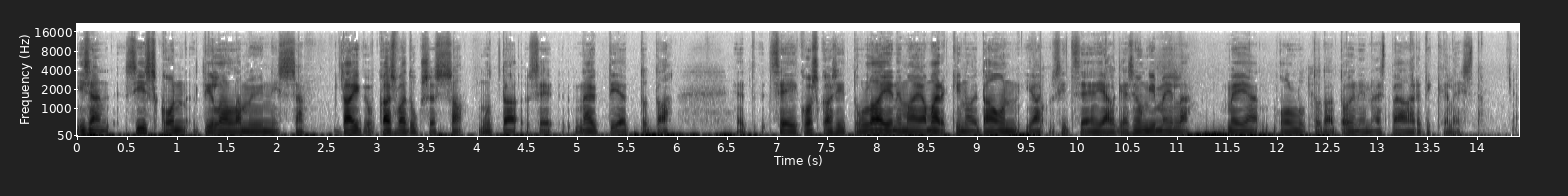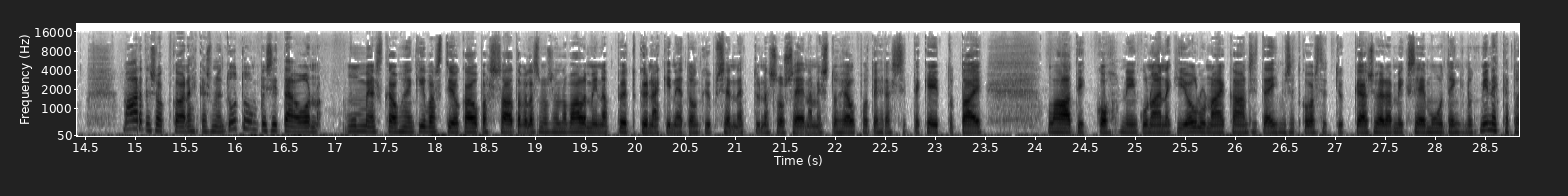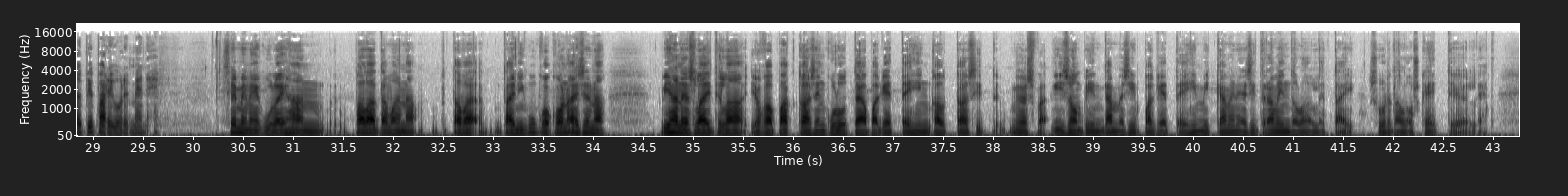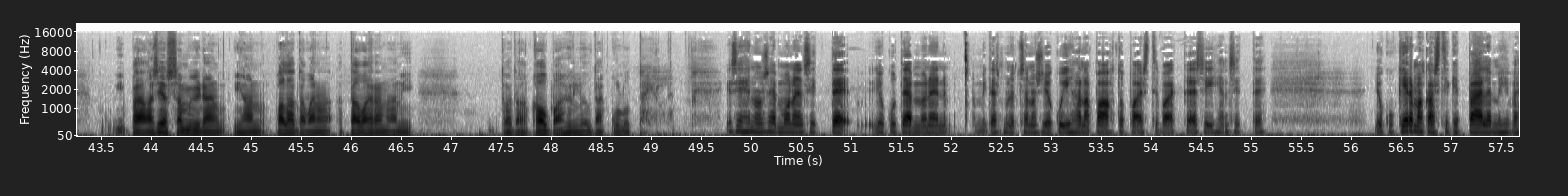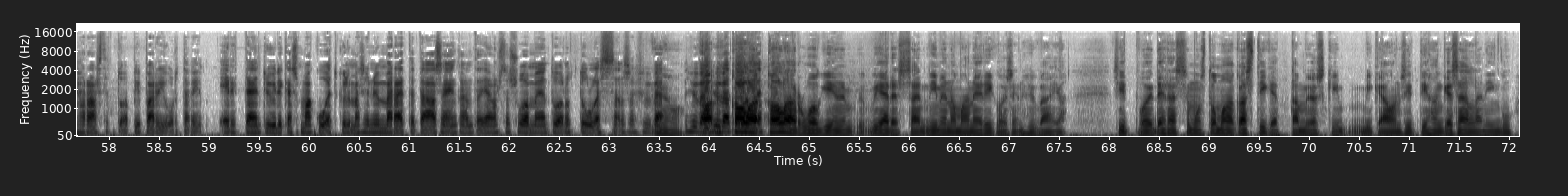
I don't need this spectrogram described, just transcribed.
isän siskon tilalla myynnissä tai kasvatuksessa, mutta se näytti, että, tota, että se ei koskaan siitä tule laajenemaan ja markkinoita on, ja sitten sen jälkeen se onkin meillä meidän ollut tota, toinen näistä pääartikkeleista. Maartisokka on ehkä semmoinen tutumpi, sitä on mun mielestä kauhean kivasti jo kaupassa saatavilla semmoisena valmiina pötkönäkin, että on kypsennettynä soseena, mistä on helppo tehdä sitten keitto tai laatikko, niin kuin ainakin joulun aikaan. Sitä ihmiset kovasti tykkää syödä, miksei muutenkin, mutta minnekä toi juuri menee? Se menee kuule ihan palatavana tava, tai niin kuin kokonaisena vihanneslaitila, joka pakkaa sen kuluttajapaketteihin kautta sit myös isompiin tämmöisiin paketteihin, mikä menee sitten ravintoloille tai suurtalouskeittiöille pääasiassa myydään ihan palatavana tavarana niin tuota, kaupan hyllyltä kuluttajille. Ja sehän on semmoinen sitten joku tämmöinen, mitäs mä nyt sanoisin, joku ihana paahtopaisti vaikka ja siihen sitten joku kermakastike päälle, mihin vähän rastettua piparijuurta, niin erittäin tyylikäs maku, että kyllä mä sen ymmärrän, että tämä aseenkantaja on sitä Suomeen tuonut tullessansa. Hyvä, Joo. hyvä, Ka- hyvä kala, Kalaruokien vieressä nimenomaan erikoisen hyvä ja sitten voi tehdä semmoista omaa kastiketta myöskin, mikä on sitten ihan kesällä niin kuin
